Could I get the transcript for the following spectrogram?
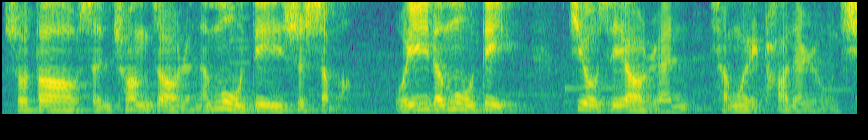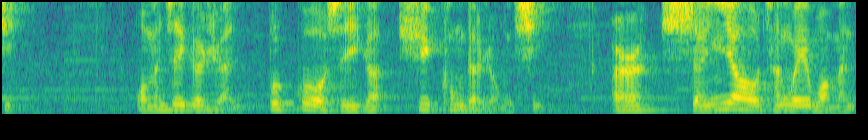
说到神创造人的目的是什么？唯一的目的就是要人成为他的容器。我们这个人不过是一个虚空的容器，而神要成为我们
